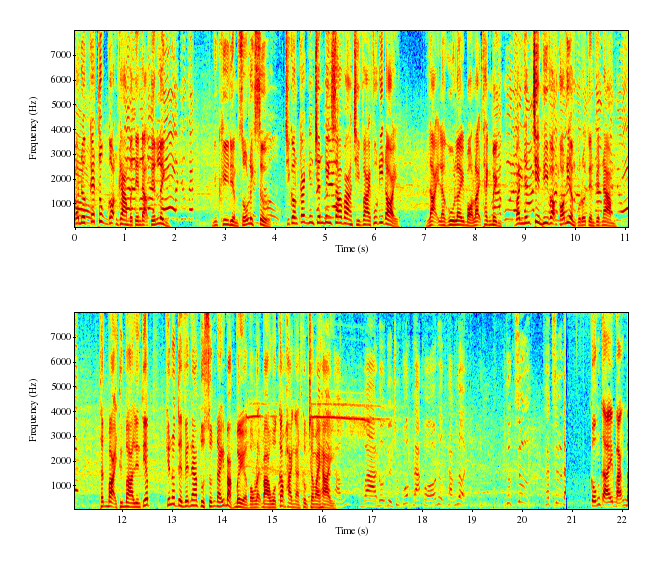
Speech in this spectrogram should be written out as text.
và được kết thúc gọn gàng bởi tiền đạo Tiến Linh. Nhưng khi điểm số lịch sử chỉ còn cách những chiến binh sao vàng chỉ vài phút ít ỏi, lại là Gulay bỏ lại Thanh Bình và nhấn chìm hy vọng có điểm của đội tuyển Việt Nam. Thất bại thứ ba liên tiếp khiến đội tuyển Việt Nam tụt xuống đáy bảng B ở vòng loại 3 World Cup 2022. Và đội tuyển Trung Quốc đã có được thắng lợi. Thực sự, thật sự đã... Cũng tại bảng B,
